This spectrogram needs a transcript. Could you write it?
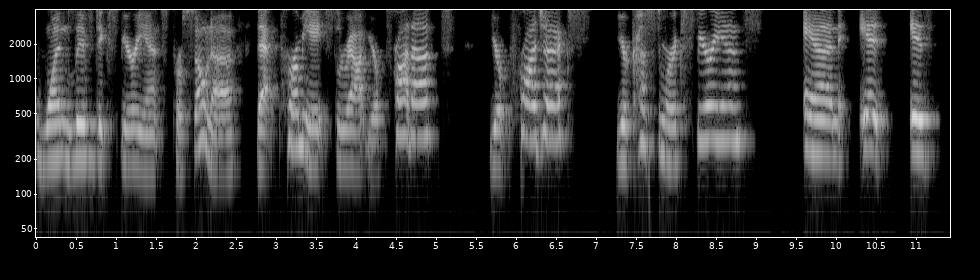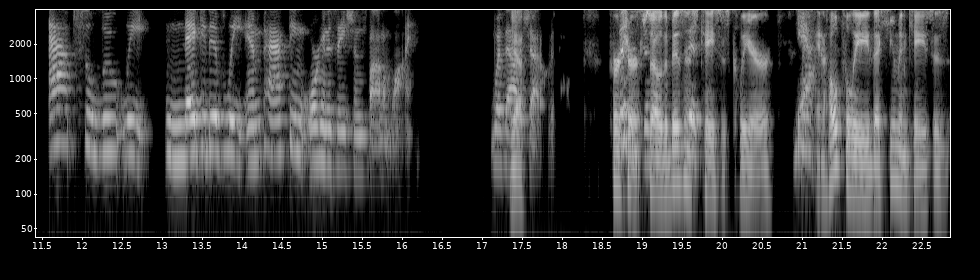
one lived experience persona that permeates throughout your product, your projects, your customer experience, and it is absolutely negatively impacting organizations' bottom line without yeah. a shadow of a doubt. For this sure. So the business case is clear. Yeah. And hopefully the human case is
